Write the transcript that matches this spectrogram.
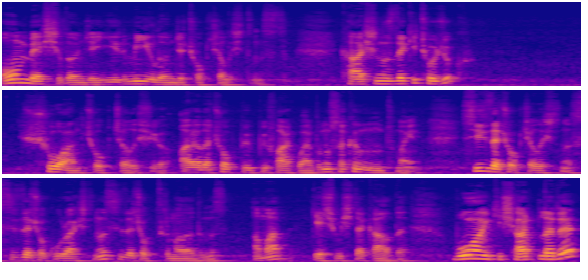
15 yıl önce, 20 yıl önce çok çalıştınız. Karşınızdaki çocuk şu an çok çalışıyor. Arada çok büyük bir fark var. Bunu sakın unutmayın. Siz de çok çalıştınız, siz de çok uğraştınız, siz de çok tırmaladınız. Ama geçmişte kaldı. Bu anki şartları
